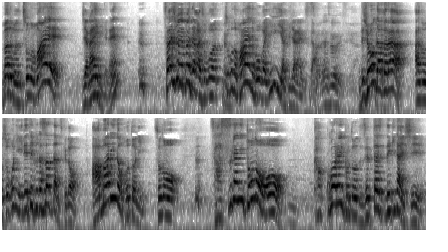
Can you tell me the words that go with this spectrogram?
まあでもその前じゃないんでね。最初はやっぱりだからそこそこの前の方がいい役じゃないですか。そりゃそうですよ。でしょ？だからあのそこに入れてくださったんですけどあまりのことにそのさすがに殿をかっこ悪いこと絶対できないし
